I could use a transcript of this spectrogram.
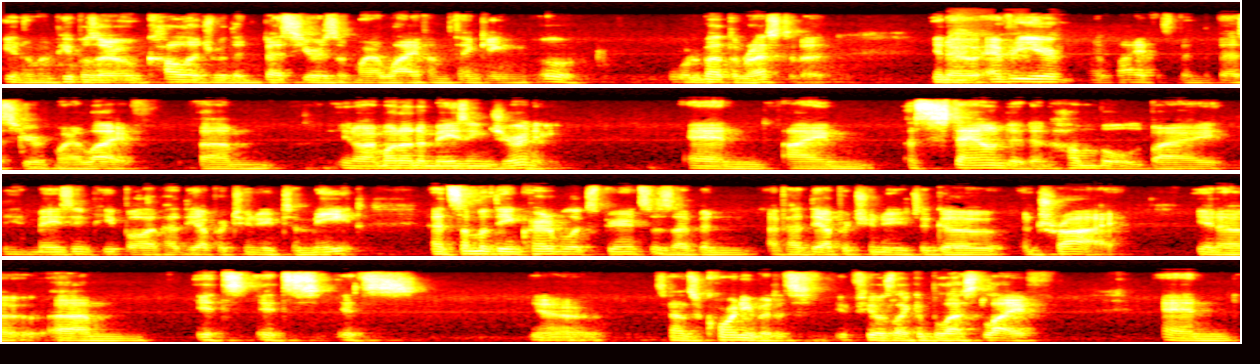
you know, when people say, "Oh, college were the best years of my life," I'm thinking, "Oh, what about the rest of it?" You know, every year of my life has been the best year of my life. Um, you know, I'm on an amazing journey, and I'm astounded and humbled by the amazing people I've had the opportunity to meet and some of the incredible experiences I've been I've had the opportunity to go and try. You know, um, it's it's it's you know, it sounds corny, but it's, it feels like a blessed life. And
